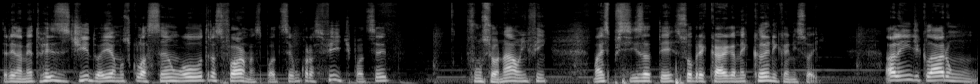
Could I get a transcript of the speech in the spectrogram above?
treinamento resistido aí à musculação ou outras formas. Pode ser um crossfit, pode ser funcional, enfim, mas precisa ter sobrecarga mecânica nisso aí. Além de, claro, um,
